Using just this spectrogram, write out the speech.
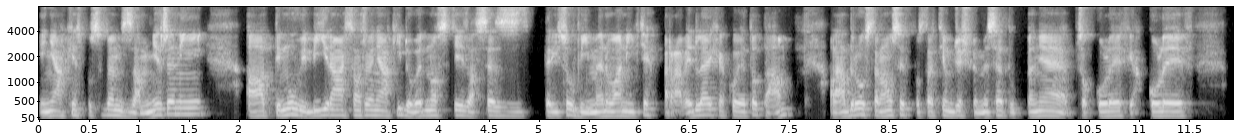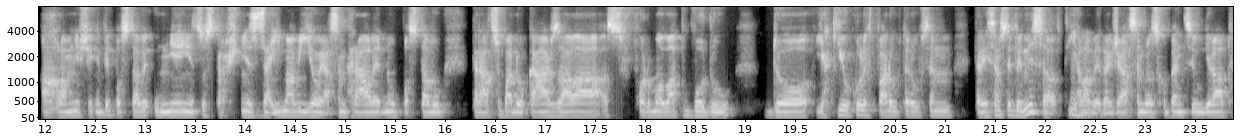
je nějakým způsobem zaměřený a ty mu vybíráš samozřejmě nějaké dovednosti zase, které jsou výjmenované v těch pravidlech, jako je to tam, ale na druhou stranu si v podstatě můžeš vymyslet úplně cokoliv, jakkoliv, a hlavně všechny ty postavy umějí něco strašně zajímavého. Já jsem hrál jednou postavu, která třeba dokázala sformovat vodu do jakýhokoliv tvaru, kterou jsem, který jsem si vymyslel v té hlavě, mm. takže já jsem byl schopen si udělat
